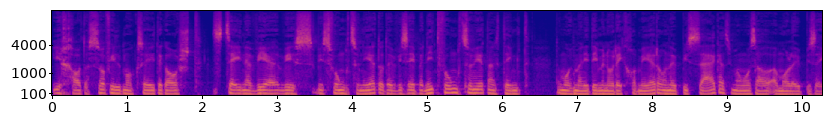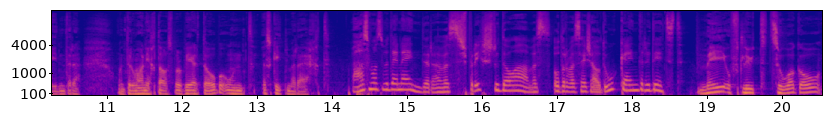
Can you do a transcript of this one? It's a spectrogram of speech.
ich habe das so viel mal gesehen der Gastszene, wie, wie, es, wie es funktioniert oder wie es eben nicht funktioniert. Und ich denke, da muss man nicht immer nur reklamieren und etwas sagen, also man muss auch einmal etwas ändern. Und darum habe ich das probiert oben und es gibt mir recht. Was muss man denn ändern? Was sprichst du da an? Was, oder was hast auch du geändert jetzt? Mehr auf die Leute zugehen.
